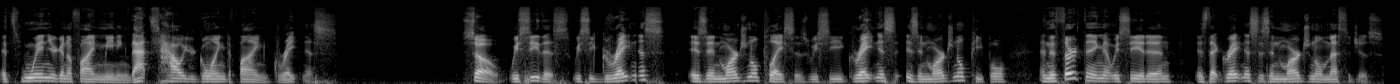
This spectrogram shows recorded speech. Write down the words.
It's when you're going to find meaning. That's how you're going to find greatness. So, we see this. We see greatness is in marginal places, we see greatness is in marginal people. And the third thing that we see it in is that greatness is in marginal messages.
